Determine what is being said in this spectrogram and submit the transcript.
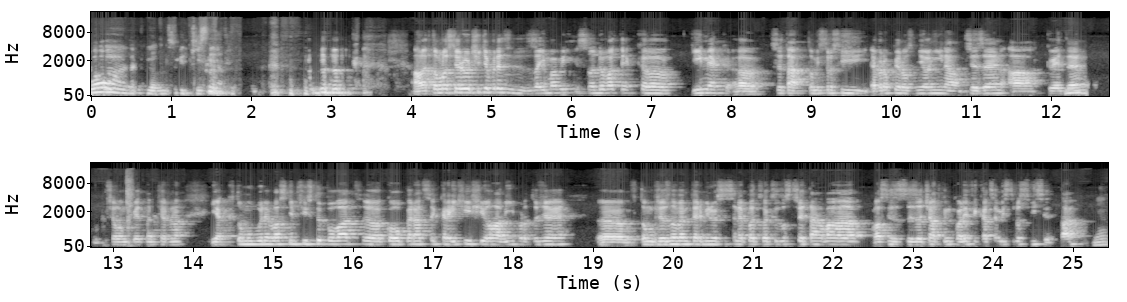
no, tak musí být přísný. Ale v tomhle směru určitě bude zajímavý sledovat, jak eh, tím, jak eh, se ta, to mistrovství Evropy rozmělní na březen a květen, hmm. přelom května, června, jak k tomu bude vlastně přistupovat kooperace Krejčí Šilhavý, protože v tom březnovém termínu, jestli se nepletu, tak se to střetává vlastně se začátkem kvalifikace mistrovství světa. Hmm.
